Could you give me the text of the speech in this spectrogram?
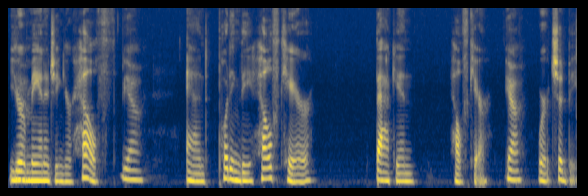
You're Yeah. managing your health Yeah. and putting the health care back in healthcare Yeah. where it should be.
